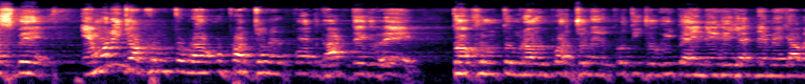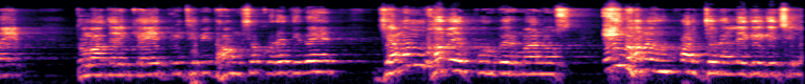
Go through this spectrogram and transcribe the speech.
আসবে, এমনই যখন তোমরা উপার্জনের পথ ঘাট দেখবে, তখন তোমরা উপার্জনের প্রতিযোগিতায় নেমে যাবে। তোমাদেরকে এই পৃথিবী ধ্বংস করে দিবে। যেমন ভাবে পূর্বের মানুষ এইভাবে উপার্জনে লেগে গেছিল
